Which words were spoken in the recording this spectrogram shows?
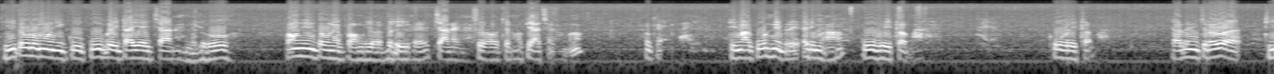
ဒီသုံးလုံးပေါင်းခြင်း9 9ပရိတိုက်ရိုက်ကြားနိုင်တယ်လို့ ပေါင်းခြင်း3နဲ့ပေါင်းပြီးတော့ပရိလည်းကြားနိုင်တယ်ဆိုတော့ကျွန်တော်ပြချင်တာပေါ့နော်ဟုတ်ကဲ့ဒီမှာ9နှစ်ပရိအဲ့ဒီမှာ9ပရိထွက်ပါတယ်9ပရိထွက်ပါတယ်ဒါဆိုရင်ကျွန်တော်တို့ကဒီ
